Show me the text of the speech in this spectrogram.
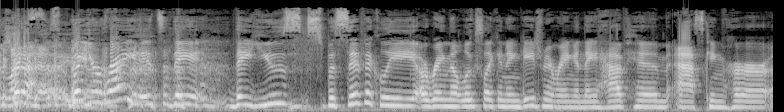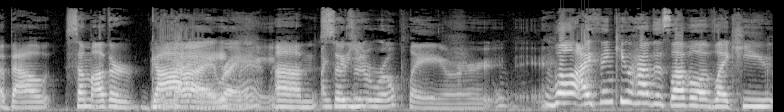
But, but you're right. It's they they use specifically a ring that looks like an engagement ring, and they have him asking her about some other guy, guy right? Um, so you a role play or well, I think you have this level of like he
